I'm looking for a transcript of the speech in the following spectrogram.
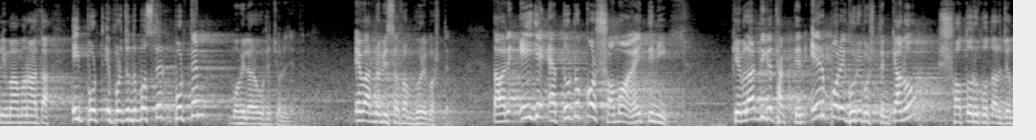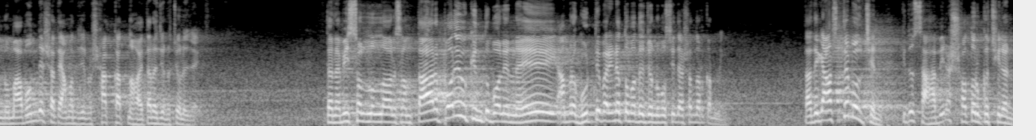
আলী মামানাতা এই এ পর্যন্ত বসতেন, পড়তেন, মহিলারা উঠে চলে যেতেন। এবার নবী সালাম ঘুরে বসতেন। তাহলে এই যে এতটুকু সময় তিনি কেবলার দিকে থাকতেন, এরপরে ঘুরে বসতেন। কেন? সতর্কতার জন্য। মা বোনদের সাথে আমাদের যেন সাক্ষাৎ না হয়, তারা যেন চলে যায়। তা নবী সাল্লাহ সাল্লাম তারপরেও কিন্তু বলেন না এই, আমরা ঘুরতে পারি না, তোমাদের জন্য মসজিদে আসার দরকার নেই। তাদেরকে আসতে বলছেন, কিন্তু সাহাবিরা সতর্ক ছিলেন,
